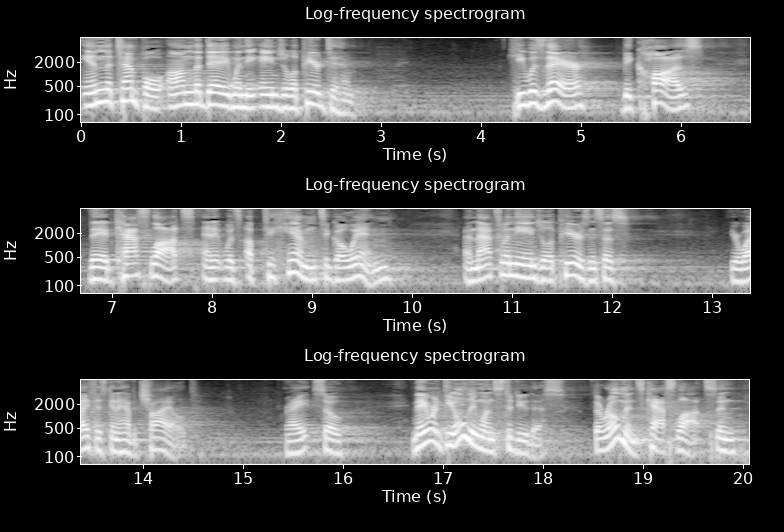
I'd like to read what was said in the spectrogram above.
in the temple on the day when the angel appeared to him. He was there because they had cast lots and it was up to him to go in. And that's when the angel appears and says, Your wife is going to have a child. Right? So they weren't the only ones to do this. The Romans cast lots. And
